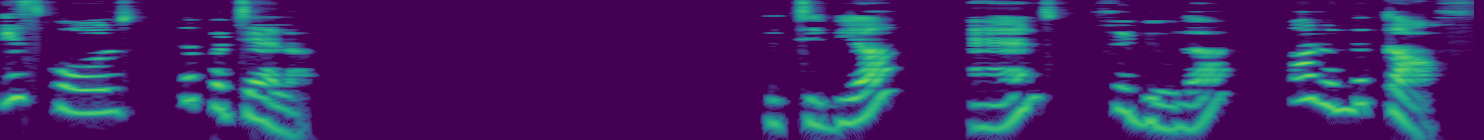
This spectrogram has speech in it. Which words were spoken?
is called the patella. The tibia and fibula are in the calf.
